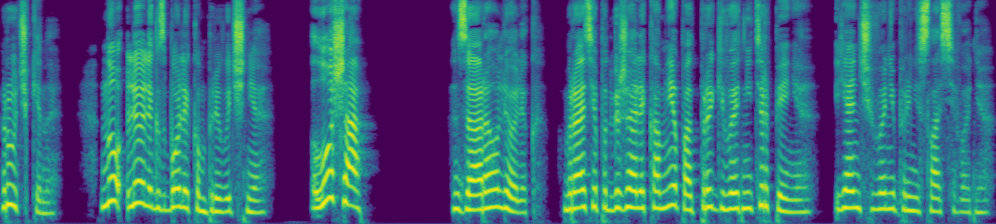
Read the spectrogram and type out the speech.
Ручкины. Но Лёлик с Боликом привычнее. «Лоша!» Заорал Лёлик. Братья подбежали ко мне, подпрыгивая от нетерпения. Я ничего не принесла сегодня.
